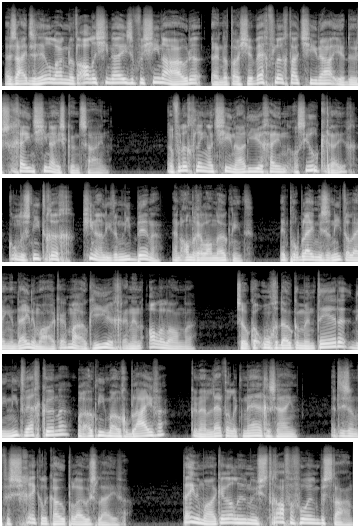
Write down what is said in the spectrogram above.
Daar zeiden ze heel lang dat alle Chinezen voor China houden en dat als je wegvlucht uit China je dus geen Chinees kunt zijn. Een vluchteling uit China die geen asiel kreeg, kon dus niet terug. China liet hem niet binnen en andere landen ook niet. Dit probleem is er niet alleen in Denemarken, maar ook hier en in alle landen. Zulke ongedocumenteerden die niet weg kunnen, maar ook niet mogen blijven, kunnen letterlijk nergens heen. Het is een verschrikkelijk hopeloos leven. Denemarken wil hun nu straffen voor hun bestaan.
